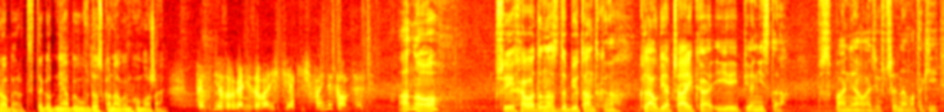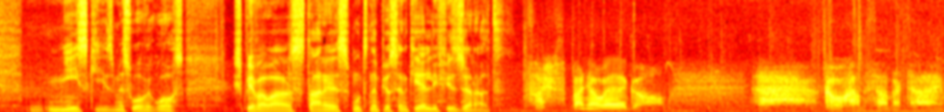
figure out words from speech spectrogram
Robert tego dnia był w doskonałym humorze. Pewnie zorganizowaliście jakiś fajny koncert. Ano, przyjechała do nas debiutantka, Klaudia Czajka i jej pianista. Wspaniała dziewczyna, ma taki niski, zmysłowy głos. Śpiewała stare, smutne piosenki Ellie Fitzgerald. Coś wspaniałego. Kocham Summertime.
